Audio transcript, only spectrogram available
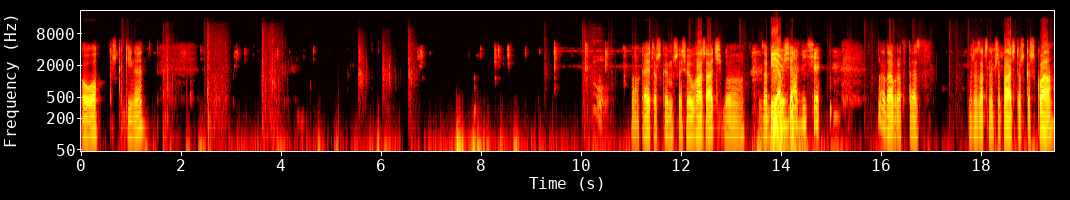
O, ginę. Okej, troszkę muszę się uważać, bo zabijam się. Zabij się. No dobra, to teraz może zacznę przepalać troszkę szkła.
